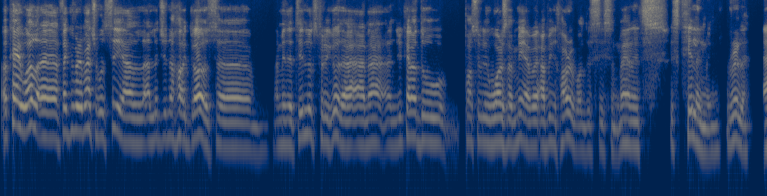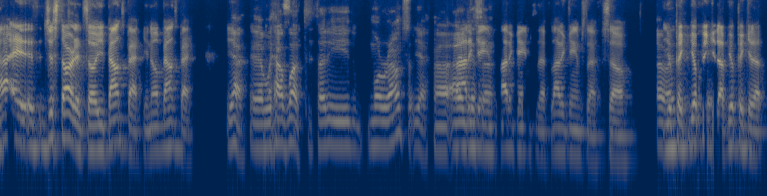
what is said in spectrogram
Okay, well, uh, thank you very much. We'll see. I'll I'll let you know how it goes. Um, I mean, the team looks pretty good, uh, and I, and you cannot do possibly worse than me. I've, I've been horrible this season, man. It's it's killing me, really. Uh, it, just started, so you bounce back. You know, bounce back. Yeah, yeah. We have what thirty more rounds. Yeah, uh, A I lot of games. A lot of games left. A lot of games left. So Uh, all you'll pick. You'll pick it up. You'll pick it up.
